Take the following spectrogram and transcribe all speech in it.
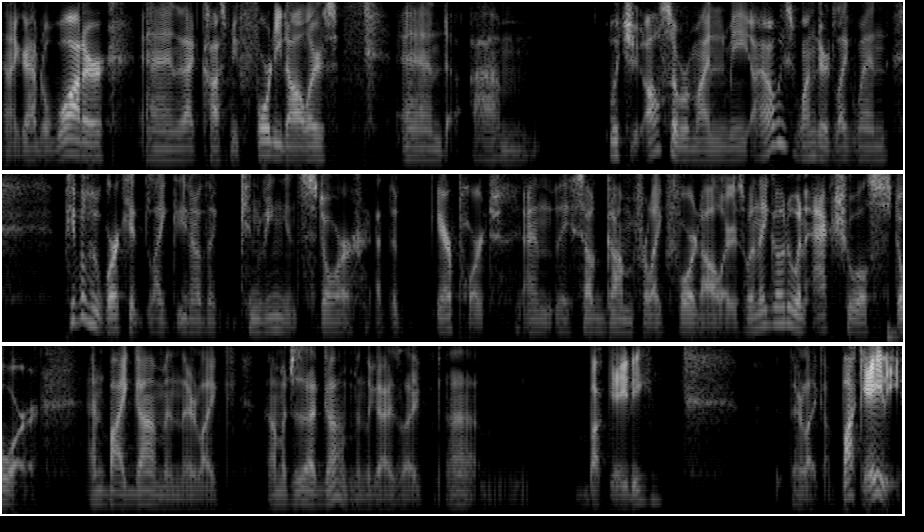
and I grabbed a water, and that cost me forty dollars. And um, which also reminded me, I always wondered like when people who work at like you know the convenience store at the airport and they sell gum for like four dollars. When they go to an actual store and buy gum and they're like how much is that gum? And the guy's like uh, buck 80 they're like a buck 80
